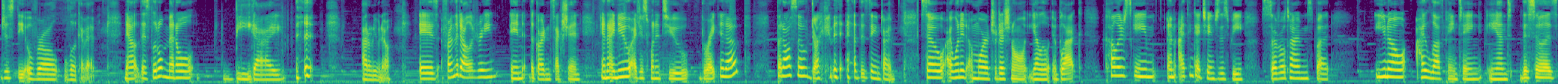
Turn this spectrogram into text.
just the overall look of it. Now, this little metal bee guy, I don't even know, is from the Dollar Tree in the garden section. And I knew I just wanted to brighten it up but also darken it at the same time. So I wanted a more traditional yellow and black color scheme, and I think I changed this bee several times, but you know, I love painting, and this was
